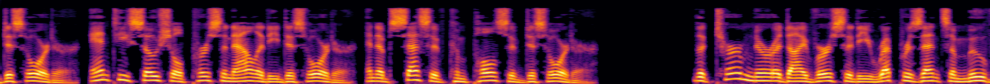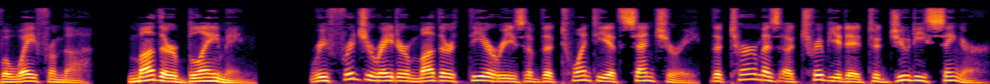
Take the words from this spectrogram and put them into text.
disorder, antisocial personality disorder, and obsessive-compulsive disorder. The term neurodiversity represents a move away from the «mother-blaming» Refrigerator mother theories of the 20th century. The term is attributed to Judy Singer,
